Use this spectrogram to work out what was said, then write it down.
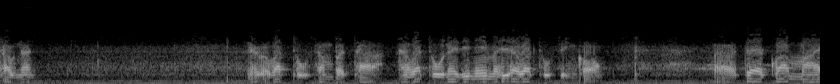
เท่านั้น เรียกว่าวัตถุสัมปทาวัตถุในที่นี้ไม่ใช่วัตถุสิ่งของแต่ความหมาย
